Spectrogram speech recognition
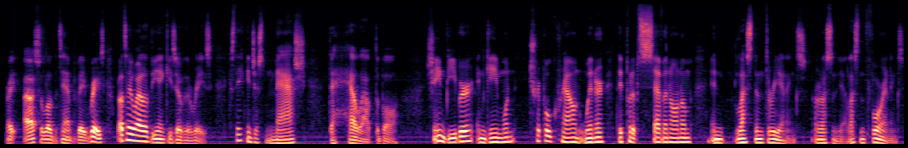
Right. I also love the Tampa Bay Rays, but I'll tell you why I love the Yankees over the Rays because they can just mash the hell out the ball. Shane Bieber in game one, triple crown winner. They put up seven on him in less than three innings, or less than yeah, less than four innings.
